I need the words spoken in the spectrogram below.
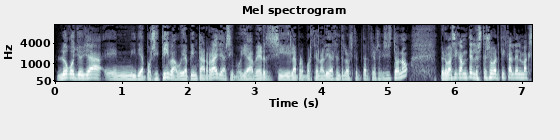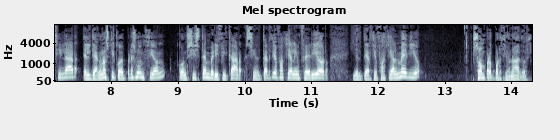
Luego yo ya en mi diapositiva voy a pintar rayas y voy a ver si la proporcionalidad entre los tercios existe o no. Pero básicamente el exceso vertical del maxilar, el diagnóstico de presunción consiste en verificar si el tercio facial inferior y el tercio facial medio son proporcionados.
